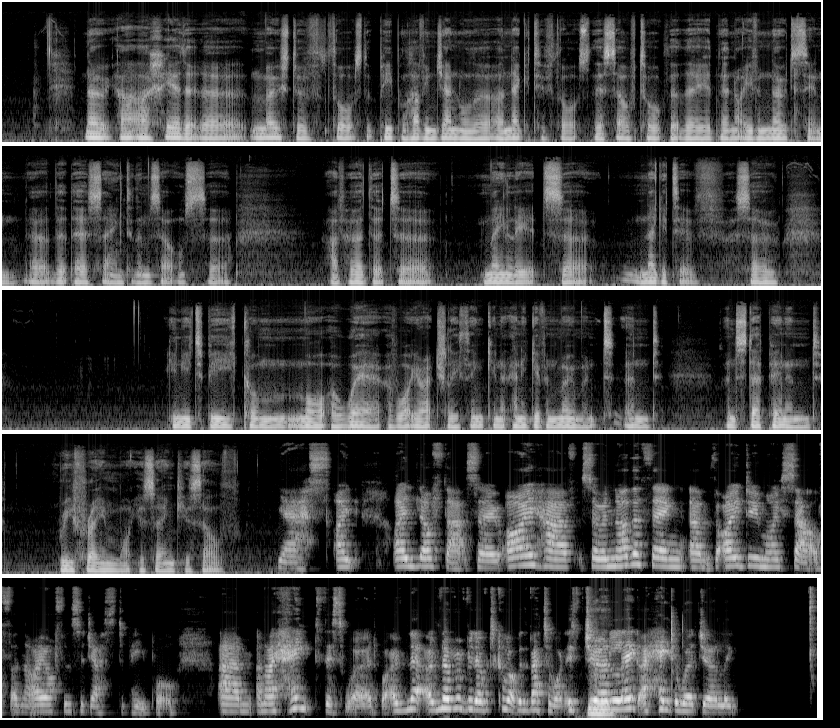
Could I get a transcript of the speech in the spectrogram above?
No, I, I hear that uh, most of thoughts that people have in general are, are negative thoughts. They're self-talk that they they're not even noticing uh, that they're saying to themselves. Uh, I've heard that uh, mainly it's uh, negative. So you need to become more aware of what you're actually thinking at any given moment and and step in and reframe what you're saying to yourself. Yes, I I love that. So I have so another thing um, that I do myself and that I often suggest to people, um, and I hate this word, but I've ne- I've never been able to come up with a better one. Is mm. journaling. Mm. I hate the word journaling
